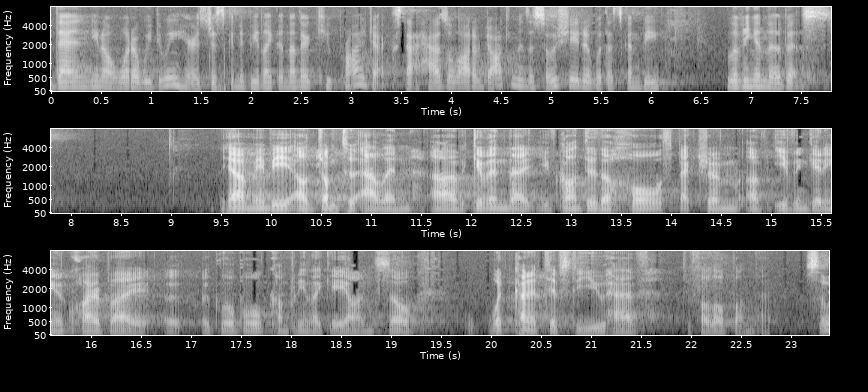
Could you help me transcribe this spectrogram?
then you know what are we doing here? It's just going to be like another cute project that has a lot of documents associated with it's going to be living in the abyss. Yeah, maybe I'll jump to Alan. Uh, given that you've gone through the whole spectrum of even getting acquired by a, a, global company like Aon, so what kind of tips do you have to follow up on that? So,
